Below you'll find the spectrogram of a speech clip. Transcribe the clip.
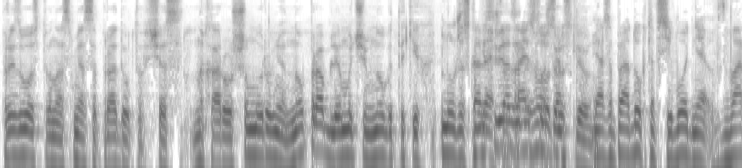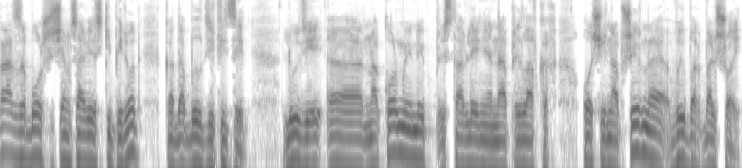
производство у нас мясопродуктов сейчас на хорошем уровне, но проблем очень много таких Нужно сказать, не что производство мясопродуктов сегодня в два раза больше, чем в советский период, когда был дефицит. Люди э, накормлены, представление на прилавках очень обширное, выбор большой.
